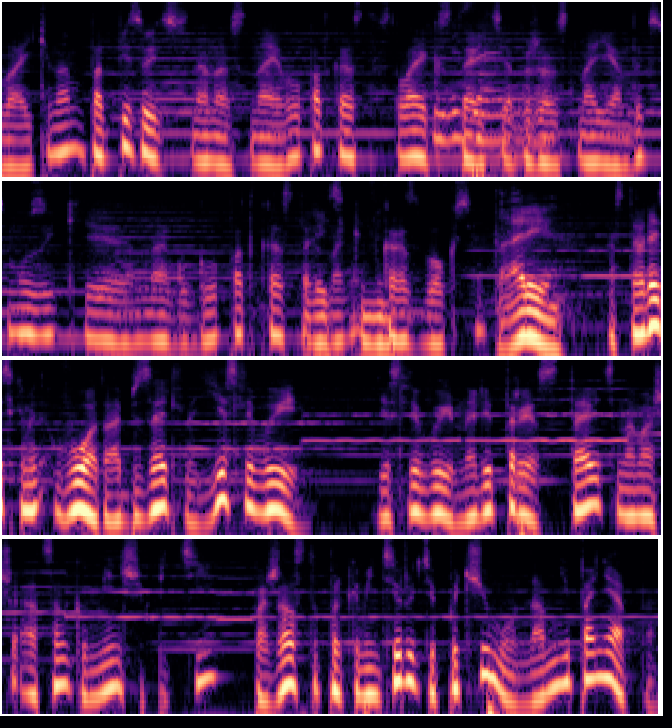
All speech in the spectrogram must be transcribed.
лайки нам, подписывайтесь на нас на Apple подкаст, лайк ставьте, пожалуйста, на Яндекс Музыке, на Google на- в. Тария. Оставляйте комментарии. Вот, обязательно, если вы, если вы на Литрес ставите нам аш- оценку меньше пяти, пожалуйста, прокомментируйте, почему. Нам непонятно.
